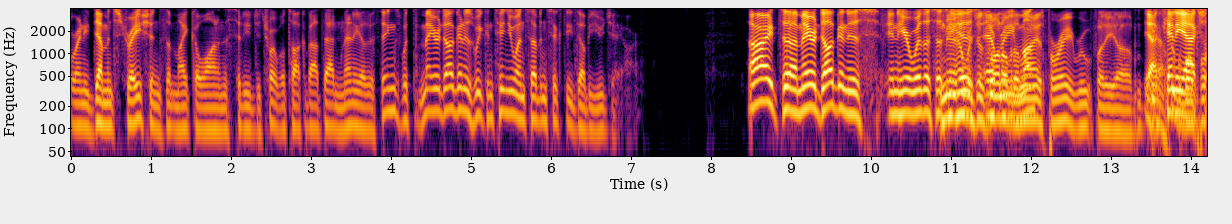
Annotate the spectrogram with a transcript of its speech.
for any demonstrations that might go on in the city of Detroit? We'll talk about that and many other things with Mayor Duggan as we continue on 760 WJR. All right, uh, Mayor Duggan is in here with us as Man, he we're is just every going over the month. Lions parade route for the uh, Yeah, Super Kenny Bowl actually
